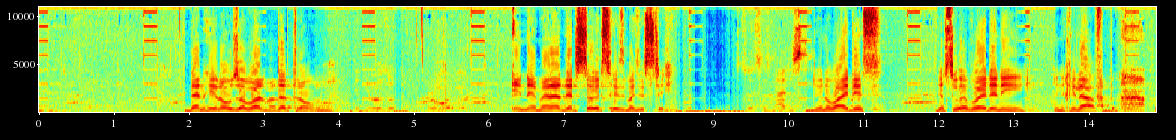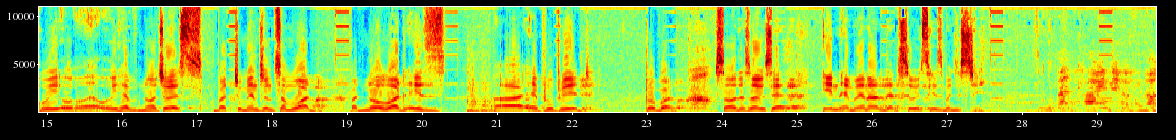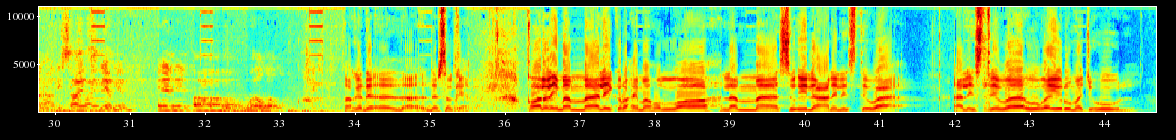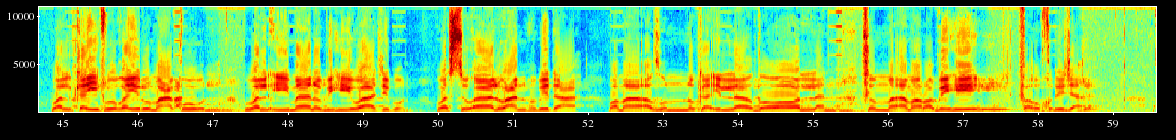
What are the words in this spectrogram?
Then he rose over the throne then He rose over the throne. in a manner that suits his majesty. His Majesty. Do you know why this? Just to avoid any any khilaf. We uh, we have no choice but to mention some word, but no word is uh, appropriate, proper. So that's why we say in a manner that suits His Majesty. You mankind have none besides Him, and uh, well Okay, tha- uh, that's okay. قال الإمام مالك رحمه الله لما سئل عن الاستواء الاستواء غير مجهول والكيف غير معقول والإيمان به واجب والسؤال عنه بدعة وما أظنك إلا ضالا ثم أمر به فأخرج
